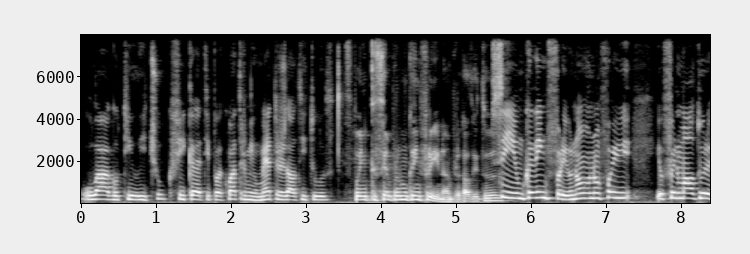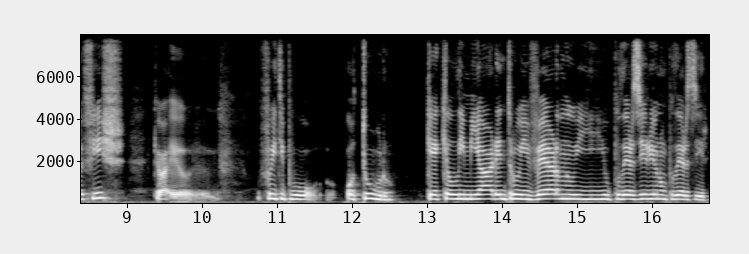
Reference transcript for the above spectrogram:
o lago Tilicho, que fica tipo a 4 mil metros de altitude. Suponho que sempre um bocadinho frio, não? Por causa de tudo. Sim, um bocadinho frio. Não, não foi. Eu fui numa altura fixe, que eu, eu fui tipo outubro, que é aquele limiar entre o inverno e o poderes ir e o não poderes ir.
